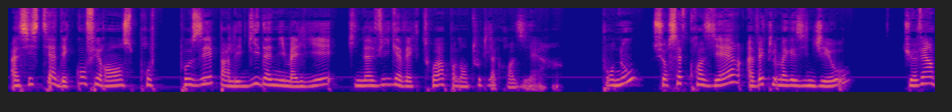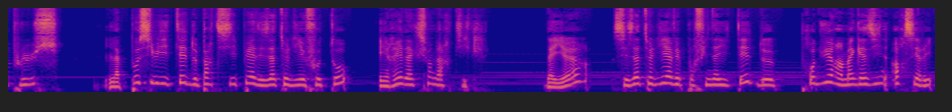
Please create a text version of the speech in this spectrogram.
assister à des conférences proposées par les guides animaliers qui naviguent avec toi pendant toute la croisière. Pour nous, sur cette croisière, avec le magazine Géo, tu avais un plus, la possibilité de participer à des ateliers photo et rédaction d'articles. D'ailleurs, ces ateliers avaient pour finalité de produire un magazine hors série,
